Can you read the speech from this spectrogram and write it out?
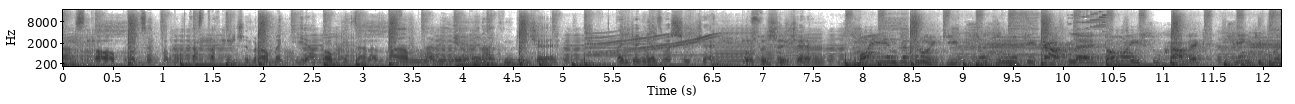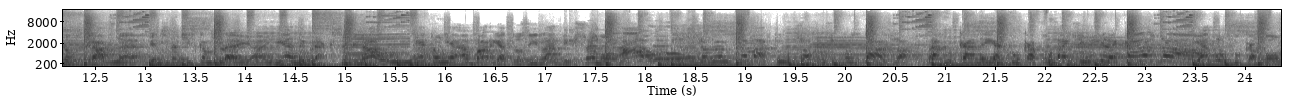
na 100% po podcastach niczym Romek i Atomek Zaraz wam nawiniemy na tym bicie. Będzie niezłe szycie, usłyszycie. Z mojej MP3 przez cieniutkie kable. Do moich słuchawek dźwięki płyną zgrabne Więc naciskam playa. Jeny, brak sygnału. Nie to nie awaria, to z Irlandii przemo Au! Wszedłem z tematu, czasem się to zdarza. Zahukany jak huka, podajcie mi lekarza! Ja to huka po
